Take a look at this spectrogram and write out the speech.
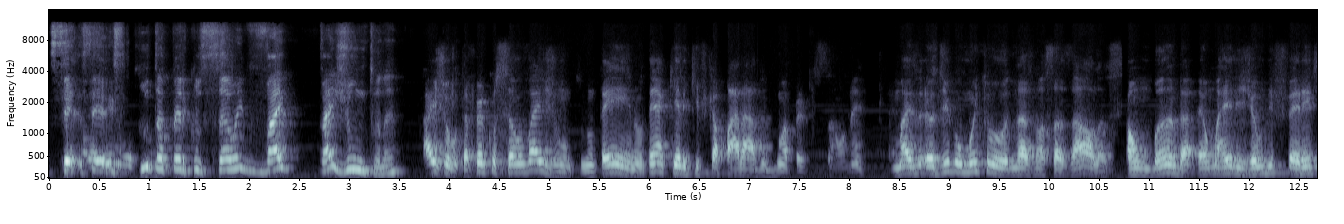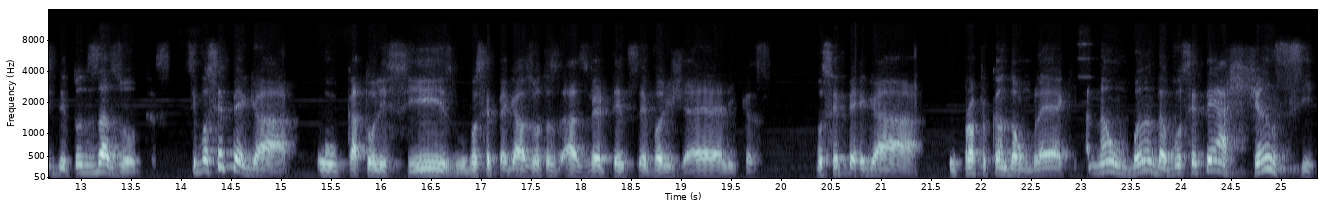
Você, você escuta a percussão e vai, vai junto, né? Vai junto, a percussão vai junto. Não tem, não tem aquele que fica parado de uma percussão, né? Mas eu digo muito nas nossas aulas, a Umbanda é uma religião diferente de todas as outras. Se você pegar o catolicismo, você pegar as outras as vertentes evangélicas, você pegar o próprio candomblé, na Umbanda você tem a chance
